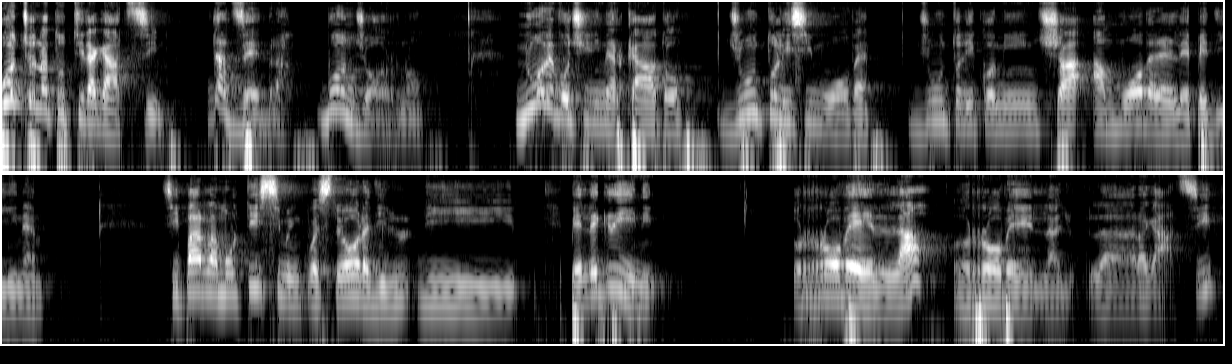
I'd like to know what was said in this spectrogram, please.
Buongiorno a tutti ragazzi, da Zebra, buongiorno. Nuove voci di mercato, Giuntoli si muove, Giuntoli comincia a muovere le pedine. Si parla moltissimo in queste ore di, di Pellegrini, Rovella, Rovella ragazzi,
